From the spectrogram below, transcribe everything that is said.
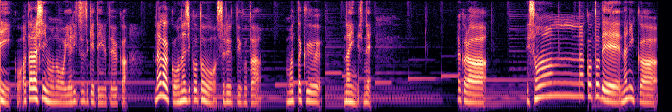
にこう新しいものをやり続けているというか長く同じことをするっていうことは全くないんですね。だからそんなことで何か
